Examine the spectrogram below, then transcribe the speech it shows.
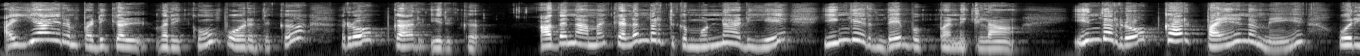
ஐயாயிரம் படிகள் வரைக்கும் போகிறதுக்கு ரோப் கார் இருக்குது அதை நாம் கிளம்புறதுக்கு முன்னாடியே இங்கேருந்தே புக் பண்ணிக்கலாம். இந்த ரோப் கார் பயணமே ஒரு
